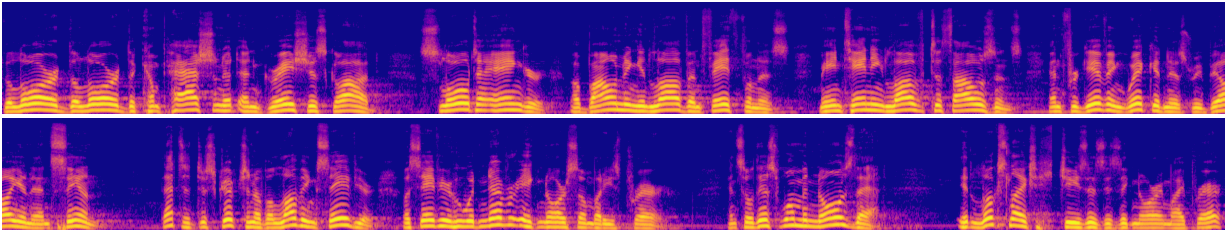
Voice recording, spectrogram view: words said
The Lord, the Lord, the compassionate and gracious God slow to anger, abounding in love and faithfulness, maintaining love to thousands, and forgiving wickedness, rebellion, and sin. That's a description of a loving Savior, a Savior who would never ignore somebody's prayer. And so this woman knows that. It looks like Jesus is ignoring my prayer,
